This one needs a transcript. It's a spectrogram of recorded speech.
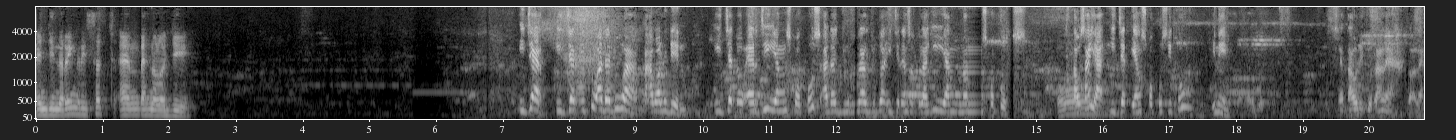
Engineering Research and Technology. IJERT, IJERT itu ada dua, Pak Awaludin. IJET ORG yang Scopus, ada jurnal juga IJET yang satu lagi yang non Scopus. Oh. Tahu saya IJET yang Scopus itu ini. Saya tahu di jurnalnya soalnya.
